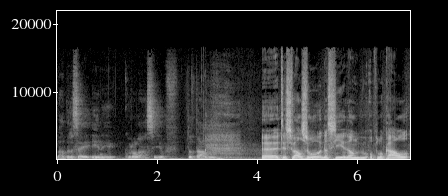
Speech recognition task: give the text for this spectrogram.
Hadden zij enige correlatie of totaal niet? Uh, het is wel zo, dat zie je dan op lokaal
